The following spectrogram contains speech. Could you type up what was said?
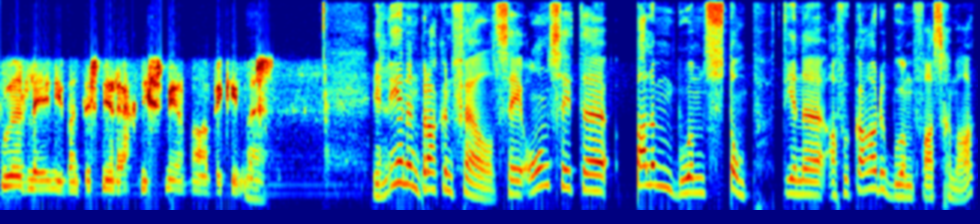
voor lê nie want dit is nie reg nie smeer maar 'n bietjie mis. Nee. Helene in Brackenfell sê ons het 'n palmboom stomp teen 'n avokado boom vasgemaak.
